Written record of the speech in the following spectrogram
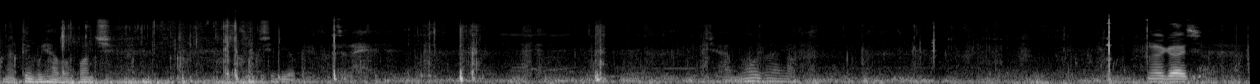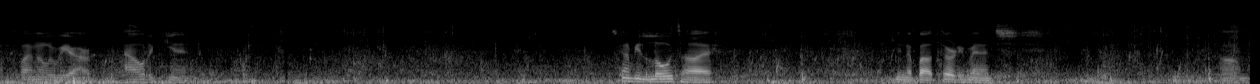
And I think we have a bunch. So it should be okay for today. We should have more than enough. Alright, guys. Finally, we are out again. It's gonna be low tide in about 30 minutes. Um,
